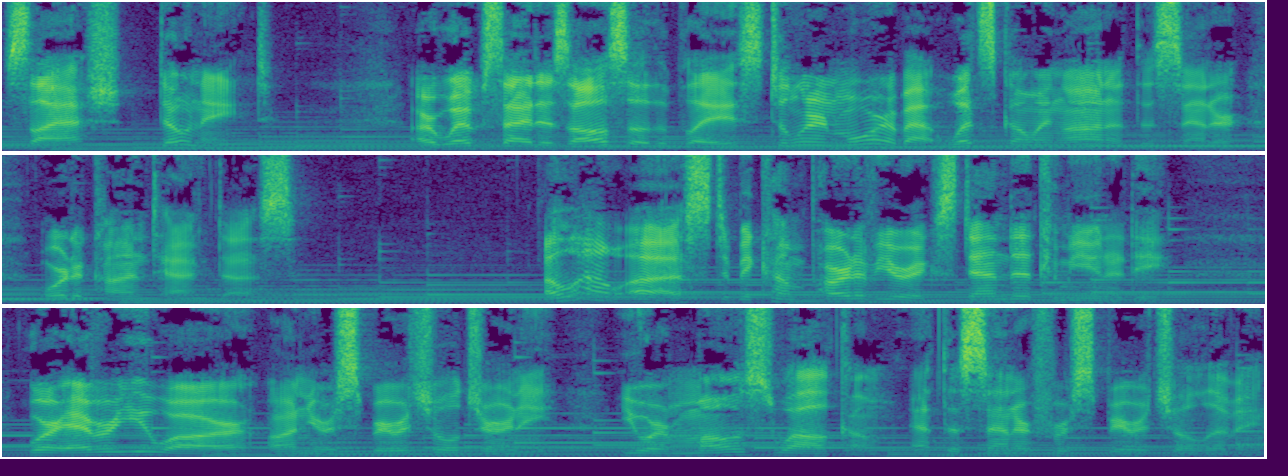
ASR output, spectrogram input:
slash donate. Our website is also the place to learn more about what's going on at the center or to contact us. Allow us to become part of your extended community. Wherever you are on your spiritual journey, you are most welcome at the Center for Spiritual Living.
